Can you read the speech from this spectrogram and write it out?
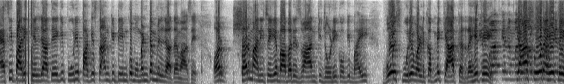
ऐसी पारी खेल जाते हैं कि पूरे पाकिस्तान की टीम को मोमेंटम मिल जाता है वहाँ से और शर्म आनी चाहिए बाबर रिजवान की जोड़ी को कि भाई वो इस पूरे वर्ल्ड कप में क्या कर रहे थे? क्या सो रहे थे?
